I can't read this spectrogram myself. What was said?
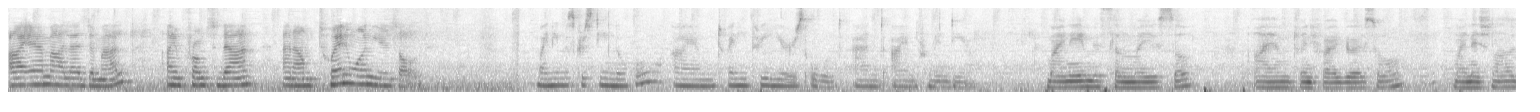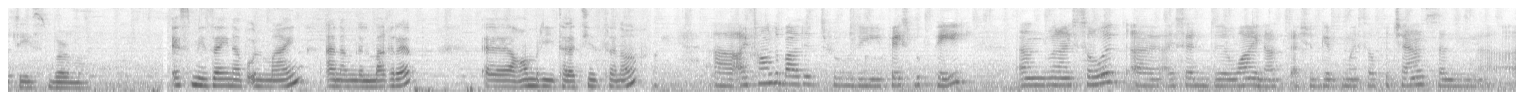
I am Ala Jamal. I'm from Sudan and I'm 21 years old. My name is Christine Lobo. I am 23 years old and I am from India. My name is Salma Yusuf. I am 25 years old. My nationality is Burma. اسمي زينب ألمين أنا من المغرب عمري 30 سنة uh, I found about it through the Facebook page and when I saw it uh, I said uh, why not I should give myself a chance and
